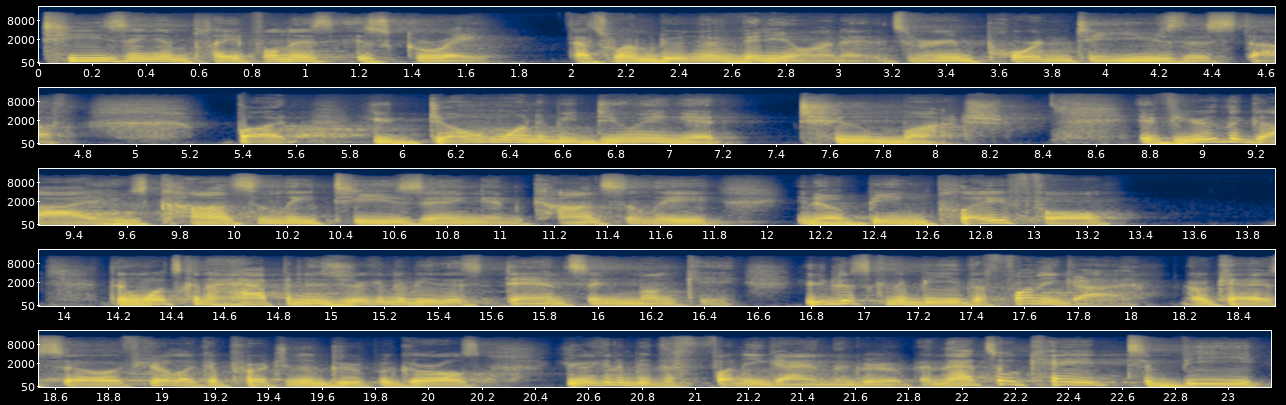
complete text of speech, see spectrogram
Teasing and playfulness is great. That's why I'm doing a video on it. It's very important to use this stuff. But you don't want to be doing it too much. If you're the guy who's constantly teasing and constantly, you know, being playful, then what's going to happen is you're going to be this dancing monkey. You're just going to be the funny guy. Okay. So if you're like approaching a group of girls, you're going to be the funny guy in the group. And that's okay to be,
